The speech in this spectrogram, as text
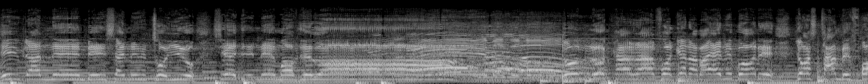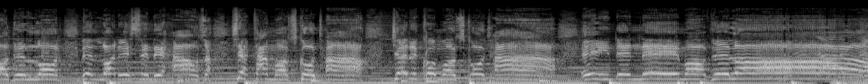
If that name been sending to you, say the name of the Lord. Don't look around, forget about anybody. Just stand before the Lord. The Lord is in the house. Satan must go down. Jericho must go down. In the name of the Lord.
